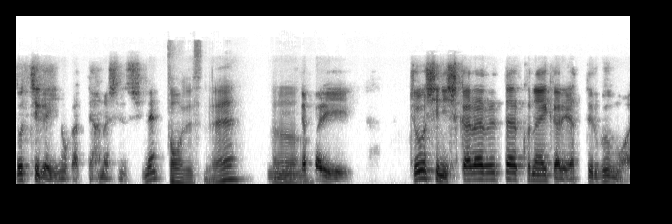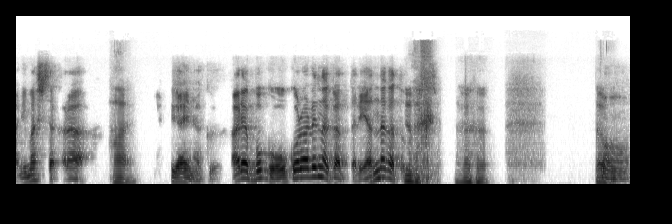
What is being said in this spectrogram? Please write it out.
どっちがいいのかって話ですしね。そうですね。うんうんやっぱり、上司に叱られたくないからやってる部分もありましたから、はい。間違いなく。あれは僕怒られなかったらやんなかった ですうん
